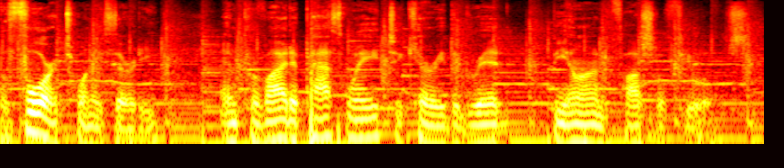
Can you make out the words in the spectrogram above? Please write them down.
before 2030 and provide a pathway to carry the grid beyond fossil fuels.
